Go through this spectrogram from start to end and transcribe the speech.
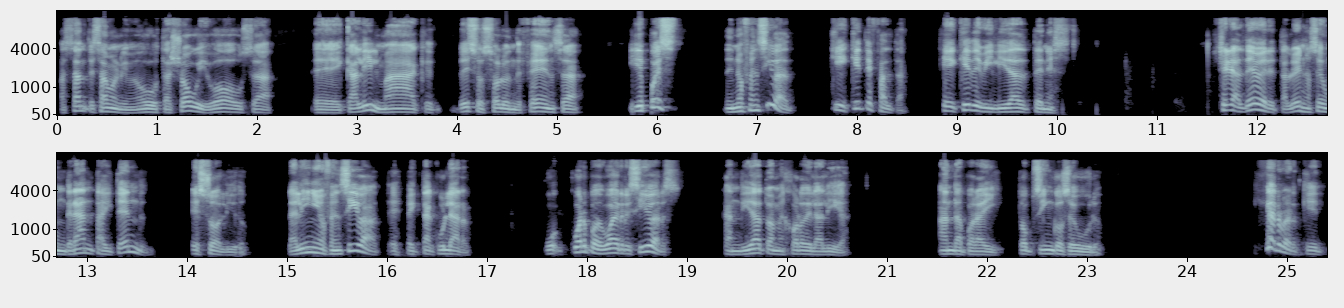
Asante Samuel que me gusta, Joey Bosa, eh, Khalil Mack, eso solo en defensa. Y después, en ofensiva, ¿qué, te falta? ¿Qué, ¿Qué, debilidad tenés? Gerald Everett, tal vez, no sé, un gran tight end, es sólido. La línea ofensiva, espectacular. Cuerpo de wide receivers, candidato a mejor de la liga. Anda por ahí, top 5 seguro. Herbert, que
